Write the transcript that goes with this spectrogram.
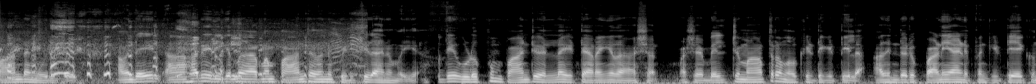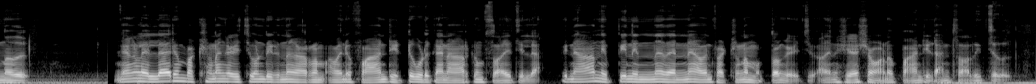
പാന്റ് അങ്ങ് ഉരുപ്പോയി അവന്റെ കയ്യിൽ ആഹാരം ഇരിക്കുന്ന കാരണം പാന്റ് അവന് പിടിച്ചിടാനും വയ്യ. പുതിയ ഉടുപ്പും പാന്റും എല്ലാം ഇട്ട് ഇറങ്ങിയത് ആശാൻ. പക്ഷേ ബെൽറ്റ് മാത്രം നോക്കിയിട്ട് കിട്ടിയില്ല. അതിന്റെ ഒരു പണിയാണിപ്പം കിട്ടിയേക്കുന്നത്. ഞങ്ങളെല്ലാവരും ഭക്ഷണം കഴിച്ചുകൊണ്ടിരുന്ന കാരണം അവന് ഫാന്റ് ഇട്ട് കൊടുക്കാൻ ആർക്കും സാധിച്ചില്ല. പിന്നെ ആ നിപ്പി നിന്ന് തന്നെ അവൻ ഭക്ഷണം മൊത്തം കഴിച്ചു. അതിനുശേഷമാണ് പാന്റ് ഇടാൻ സാധിച്ചത്.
